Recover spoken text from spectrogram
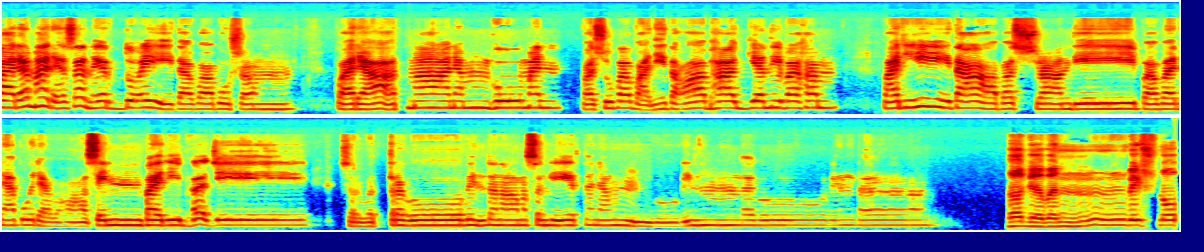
പരമരസ നിർദ്വൈതവപുഷം. പരാത്മാനം ഭൂമൻ പശുപ വനിതാഭാഗ്യനിവഹം പരീതാപശ്രാന്തി പവനപുരവാസിൻ പരിഭജേ. സർവത്ര ഗോവിന്ദനാമ സങ്കീർത്തനം ഗോവിന്ദ ഗോവിന്ദ. ഭഗവൻ വിഷ്ണു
